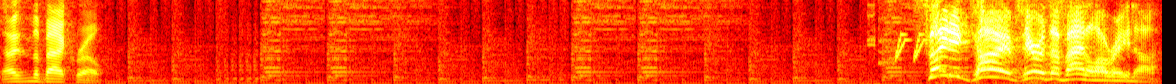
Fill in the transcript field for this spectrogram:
Now he's in the back row. Exciting times here at the battle arena!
